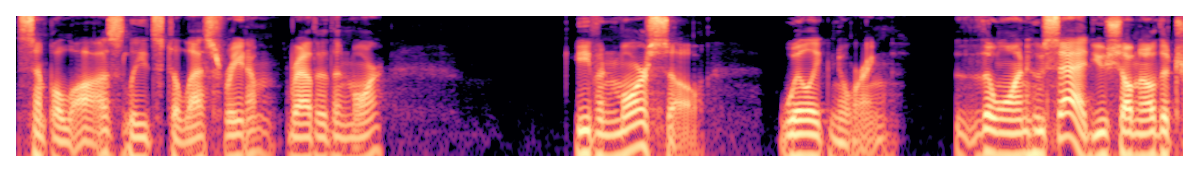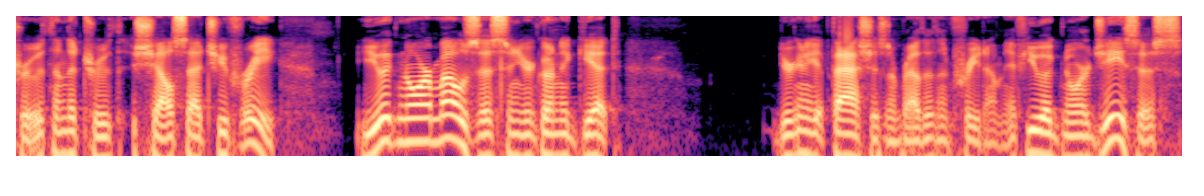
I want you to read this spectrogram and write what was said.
simple laws leads to less freedom rather than more, even more so will ignoring the one who said, You shall know the truth, and the truth shall set you free. You ignore Moses, and you're going to get you're going to get fascism rather than freedom. If you ignore Jesus,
